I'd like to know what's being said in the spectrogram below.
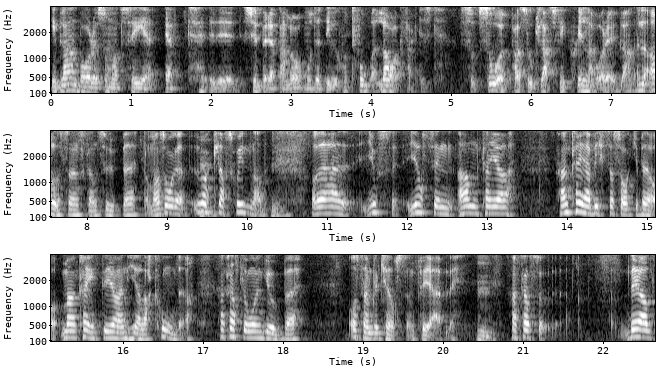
Ibland var det som att se ett eh, superettanlag mot ett division 2-lag faktiskt. Så, så pass stor klassskillnad var det ibland. Eller allsvenskan superettan. Man såg att det var Mm. klasskillnad. Mm. Och det här, just Yassin, han kan göra han kan göra vissa saker bra, men han kan inte göra en hel aktion bra. Han kan slå en gubbe och sen blir krossen för jävlig. Mm. Han kan så, det, är allt,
